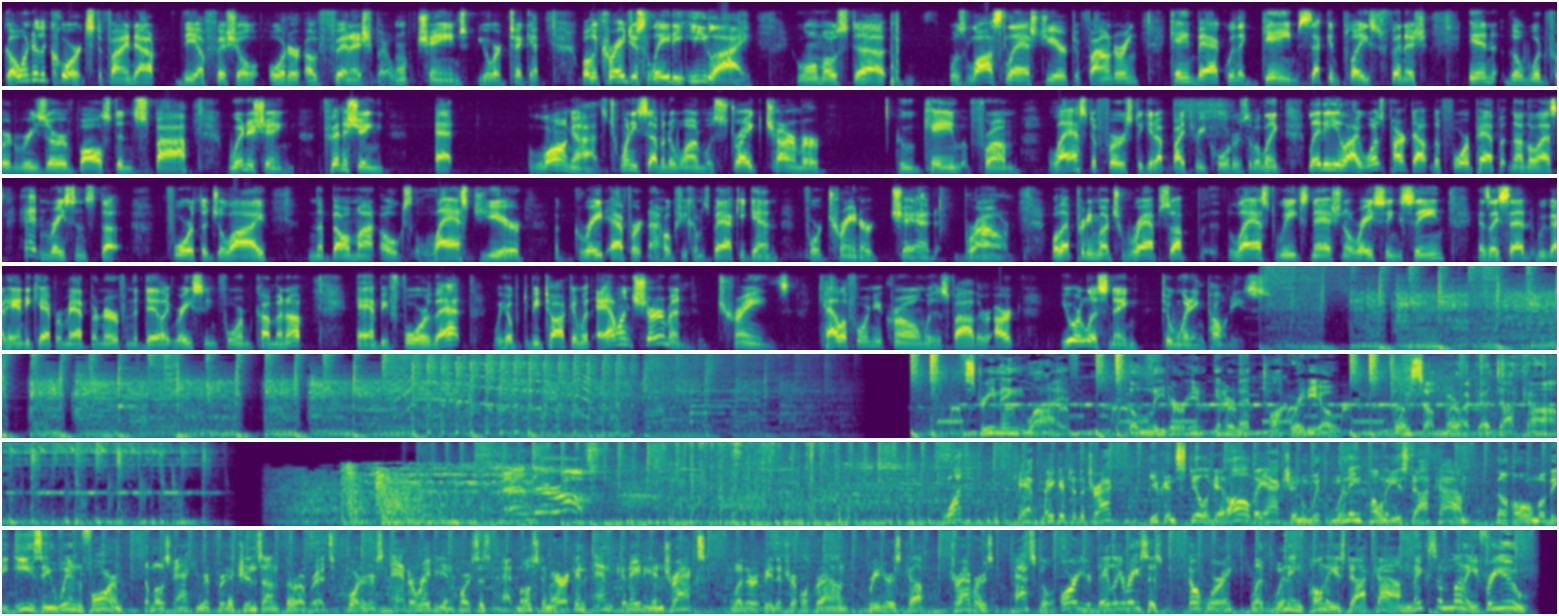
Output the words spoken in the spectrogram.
going to the courts to find out the official order of finish, but it won't change your ticket. Well, the courageous Lady Eli, who almost uh, was lost last year to Foundering, came back with a game second place finish in the Woodford Reserve Ballston Spa, finishing finishing at long odds 27 to 1 was Strike Charmer who came from last to first to get up by three quarters of a length. Lady Eli was parked out in the four path, but nonetheless hadn't raced since the 4th of July in the Belmont Oaks last year a great effort, and I hope she comes back again for trainer Chad Brown. Well, that pretty much wraps up last week's national racing scene. As I said, we've got handicapper Matt Bernier from the Daily Racing Form coming up. And before that, we hope to be talking with Alan Sherman, who trains California Chrome with his father, Art. You're listening to Winning Ponies. Streaming live. The leader in Internet talk radio. VoiceAmerica.com. And they're off. What? Can't make it to the track? You can still get all the action with winningponies.com, the home of the easy win form, the most accurate predictions on thoroughbreds, quarters, and Arabian horses at most American and Canadian tracks. Whether it be the Triple Crown, Breeders' Cup, Travers, Haskell, or your daily races, don't worry, let winningponies.com make some money for you.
